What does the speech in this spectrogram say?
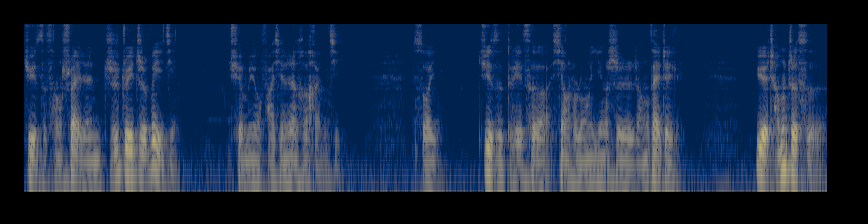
巨子曾率人直追至魏境，却没有发现任何痕迹，所以巨子推测项少龙应是仍在这里。岳成之死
